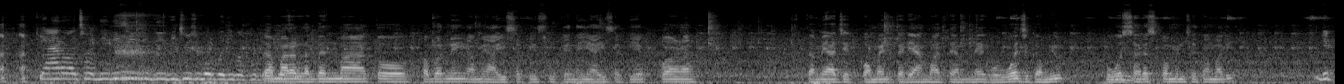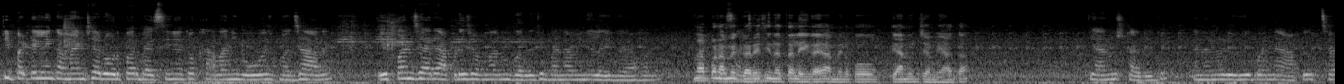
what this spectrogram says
ક્યાં રહો છો? દીદી દીદી જીજુ બહુ બધી વખત તમારા લગ્નમાં તો ખબર નહીં અમે આવી શકીશું કે નહીં આવી શકીએ પણ તમે આજે કોમેન્ટ કરી આમાં અમને બહુ જ ગમ્યું. બહુ જ સરસ કોમેન્ટ છે તમારી. દીપ્તિ પટેલની કમેન્ટ છે રોડ પર બેસીને તો ખાવાની બહુ જ મજા આવે. એ પણ જ્યારે આપણે જમવાનું ઘરેથી બનાવીને લઈ ગયા હોય. ના પણ અમે ઘરેથી નહોતા લઈ ગયા. અમે લોકો ત્યાંનું જ જમ્યા હતા. ત્યાંનું જ ખાધું હતું. અને એનો રિવ્યૂ પણ મેં આપ્યો જ છે.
